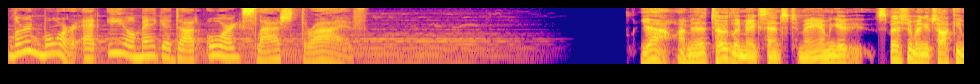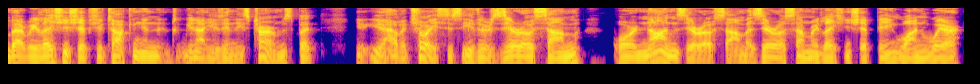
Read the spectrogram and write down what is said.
Learn more at eomega.org/slash thrive. Yeah, I mean that totally makes sense to me. I mean, especially when you're talking about relationships, you're talking and you're not using these terms, but you, you have a choice. It's either zero sum or non zero sum, a zero sum relationship being one where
